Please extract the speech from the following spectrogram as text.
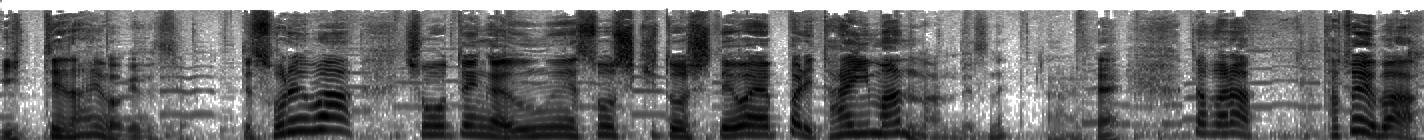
行ってないわけですよ。でそれは商店街運営組織としてはやっぱり怠慢なんですね。ーはい。え。だから例えば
